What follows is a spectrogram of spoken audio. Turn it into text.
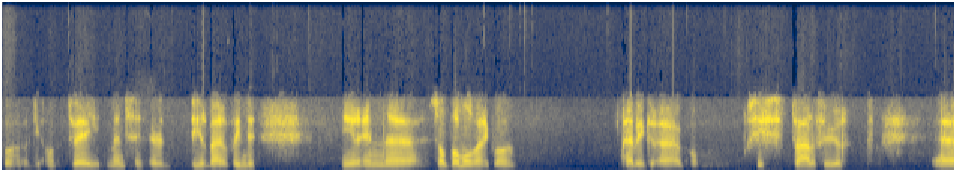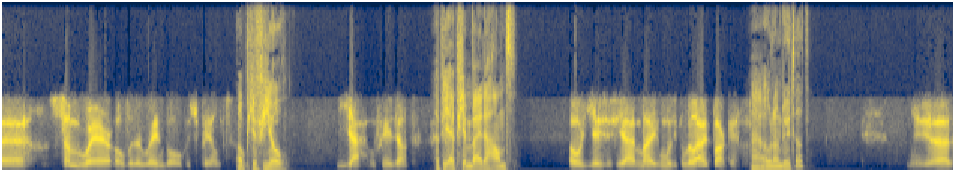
voor die an- twee mensen, hele dierbare vrienden, hier in eh Zaltbommel, waar ik woon, heb ik eh, om precies 12 uur eh, Somewhere Over the Rainbow gespeeld. Op je viool? Ja, hoe vind je dat? Heb je, heb je hem bij de hand? Oh, jezus, ja, maar ik moet ik hem wel uitpakken. Eh, hoe lang duurt dat? Ja, dan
